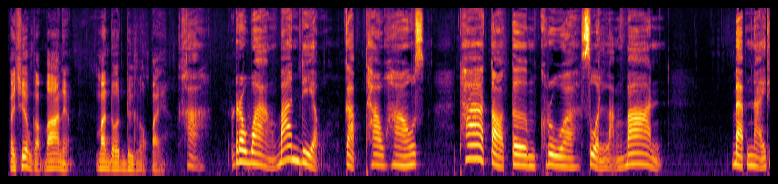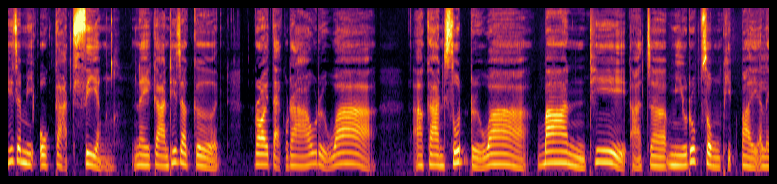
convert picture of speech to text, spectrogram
ไปเชื่อมกับบ้านเนี่ยมันโดนดึงออกไปค่ะ ระหว่างบ้านเดี่ยวกับทาวน์เฮาส์ถ้าต่อเติมครัวส่วนหลังบ้าน แบบไหนที่จะมีโอกาสเสี่ยงในการที่จะเกิดรอยแตกร้าวหรือว่าอาการซุดหรือว่าบ้านที่อาจจะมีรูปทรงผิดไปอะไร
